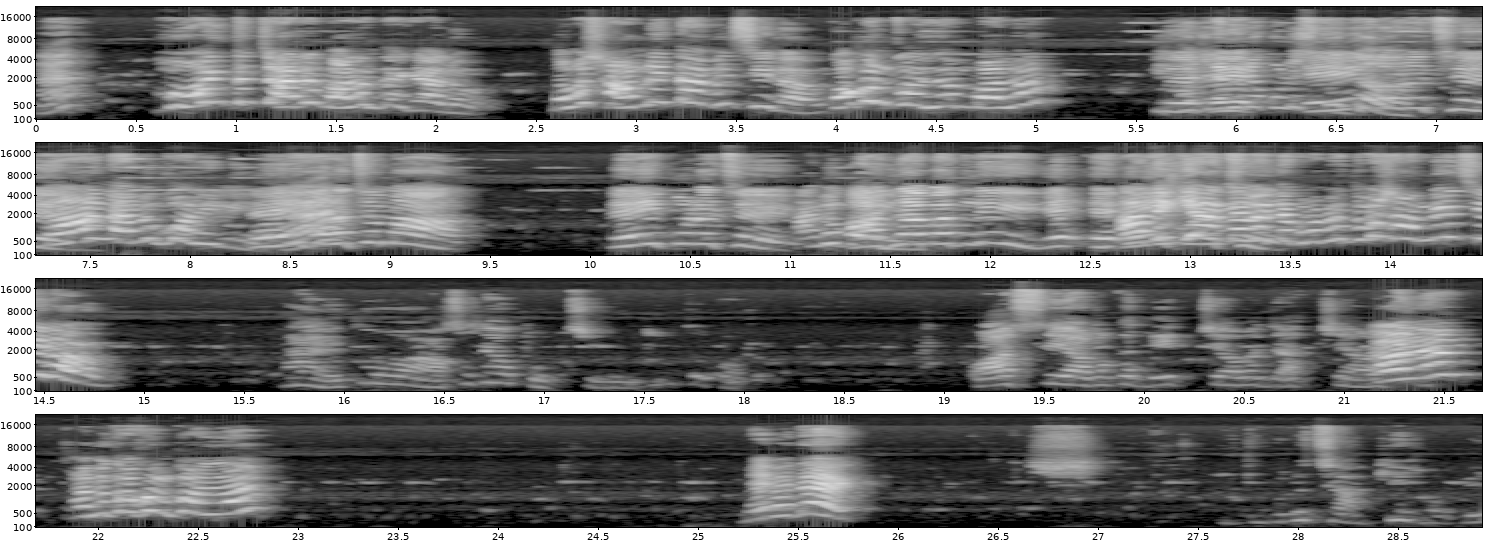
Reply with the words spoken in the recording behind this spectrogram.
হ্যাঁ? ওই তো চাটা বানাতে গেল। তোমার সামনেই তো আমি ছিলাম। কখন করলাম বলো তুই খোঁজাখুঁজি করিস নি এই তো? করেছে না না আমি করিনি? করেছে মা। এই করেছে। আমি করিনি। বদলি এ- এ- আমি কি করেছে। আগে দেখো তোমার সামনেই ছিলাম। হ্যাঁ এই তো আসা যাওয়া করছিল ঠিক তো কথা আসছে আমাকে দেখছে আবার যাচ্ছে আরে আমি কখন করলাম? ভেবে দেখ। বলো চা কি হবে?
